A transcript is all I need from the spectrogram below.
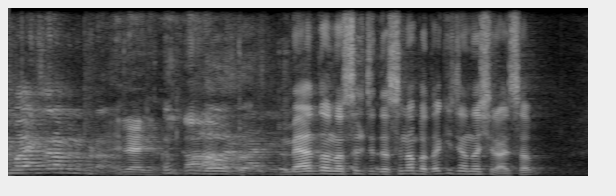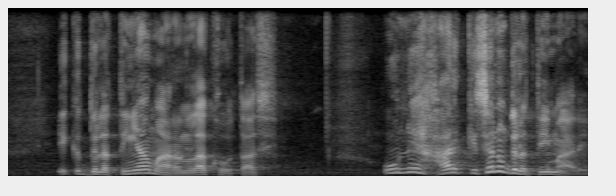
ਮਾਈਕ ਜ਼ਰਾ ਮੈਨੂੰ ਫੜਾ। ਰਹਿ ਜਾਣਾ ਮੈਂ ਤੁਹਾਨੂੰ ਅਸਲ 'ਚ ਦੱਸਣਾ ਪਤਾ ਕੀ ਚਾਹੁੰਦਾ ਸ਼ਰਾਜ ਸਾਹਿਬ? ਇੱਕ ਦੁਲੱਤੀਆਂ ਮਾਰਨ ਵਾਲਾ ਖੋਤਾ ਸੀ। ਉਹਨੇ ਹਰ ਕਿਸੇ ਨੂੰ ਦੁਲੱਤੀ ਮਾਰੀ।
